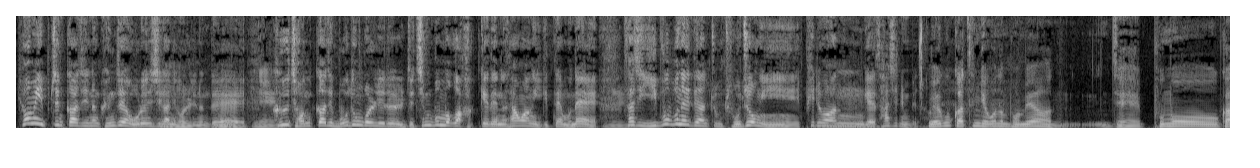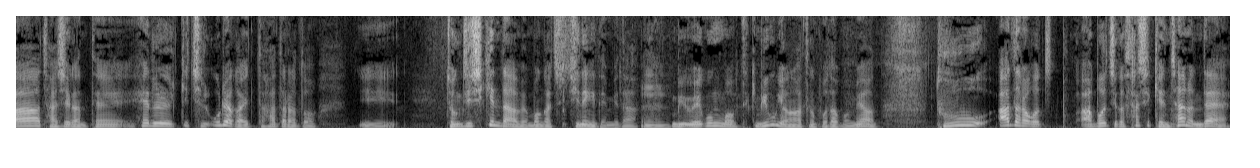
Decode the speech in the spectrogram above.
혐의 입증까지는 굉장히 오랜 시간이 음, 걸리는데 음, 네. 그 전까지 모든 권리를 이제 친부모가 갖게 되는 상황이기 때문에 음. 사실 이 부분에 대한 좀 조정이 필요한 음. 게 사실입니다. 외국 같은 경우는 보면 이제 부모가 자식한테 해를 끼칠 우려가 있다 하더라도 이 정지시킨 다음에 뭔가 진행이 됩니다. 음. 외국 뭐 특히 미국 영화 같은 거 보다 보면 두 아들하고 아버지가 사실 괜찮은데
